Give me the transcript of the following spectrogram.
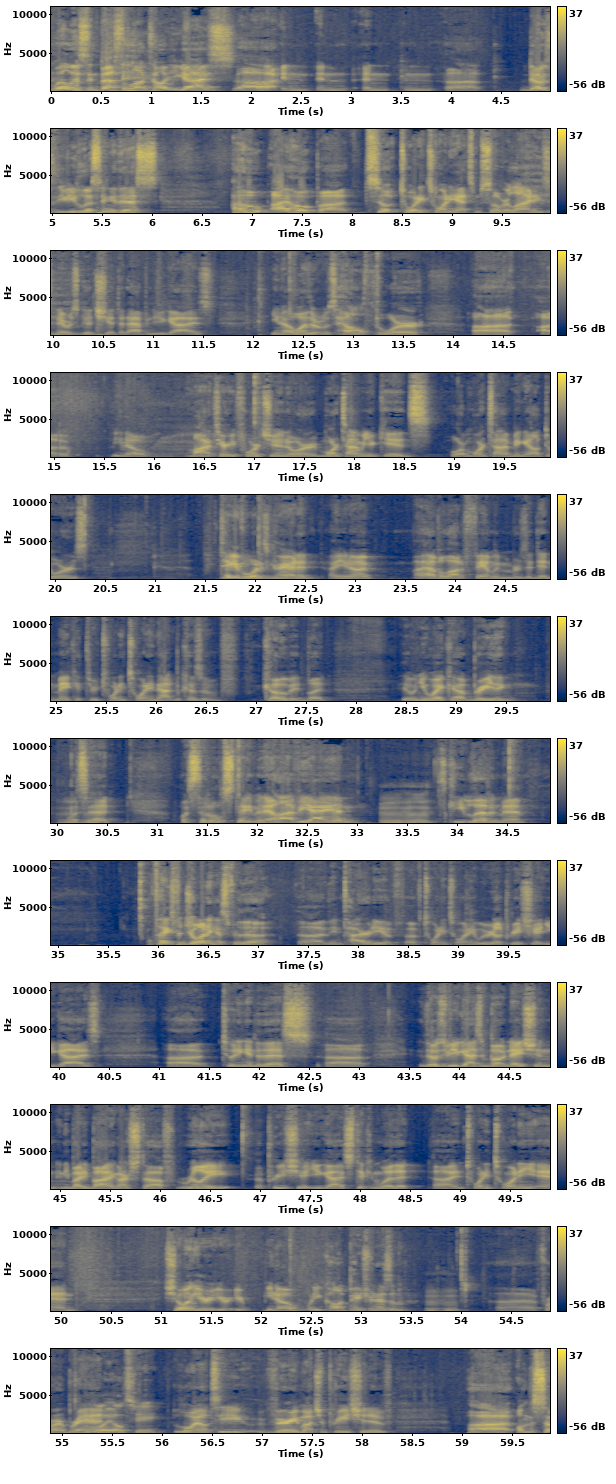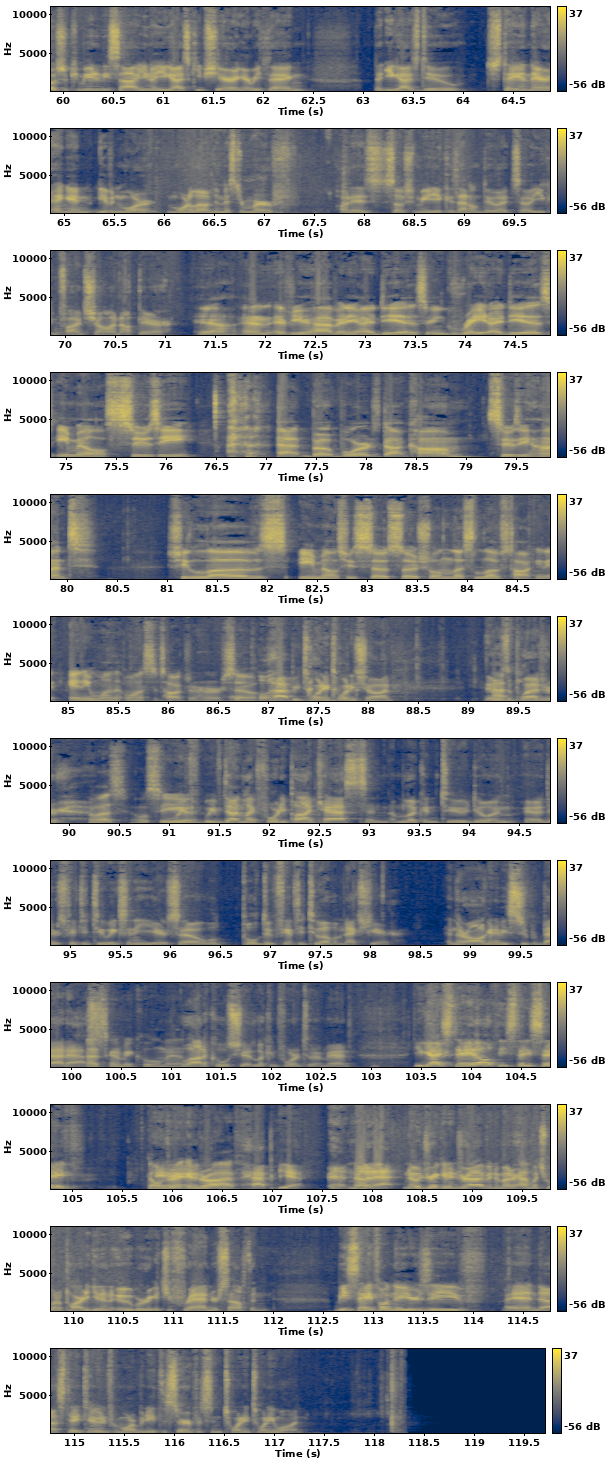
Well, listen, best of luck to all you guys, uh, and and and, and uh, those of you listening to this. I hope I hope uh, 2020 had some silver linings and there was good shit that happened to you guys. You know, whether it was health or uh, uh, you know monetary fortune or more time with your kids or more time being outdoors. Take it for what it's granted. I, you know, I I have a lot of family members that didn't make it through 2020, not because of COVID, but when you wake up breathing. What's that? What's that old statement? L I V I N. Mm-hmm. Let's keep living, man. Well, thanks for joining us for the uh, the entirety of, of 2020. We really appreciate you guys uh, tuning into this. Uh, those of you guys in BOTE Nation, anybody buying our stuff, really appreciate you guys sticking with it uh, in 2020 and showing your, your your you know what do you call it patronism uh, for our brand Loyalty. loyalty, very much appreciative. Uh, on the social community side, you know, you guys keep sharing everything that you guys do. Stay in there, hanging, giving more more love to Mr. Murph on his social media because I don't do it. So you can find Sean out there. Yeah, and if you have any ideas, any great ideas, email Susie at boteboards.com. Susie Hunt. She loves email. She's so social and Liz loves talking to anyone that wants to talk to her. So Well, happy 2020, Sean. It was a pleasure. it was. We'll see We've you. we've done like 40 podcasts, and I'm looking to doing. Uh, there's 52 weeks in a year, so we'll we'll do 52 of them next year, and they're all going to be super badass. That's gonna be cool, man. a lot of cool shit. Looking forward to it, man. You guys stay healthy, stay safe. Don't drink and drive. Happy, yeah. None of that. No drinking and driving. No matter how much you want to party, get an Uber, or get your friend or something. Be safe on New Year's Eve, and uh, stay tuned for more Beneath the Surface in 2021.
